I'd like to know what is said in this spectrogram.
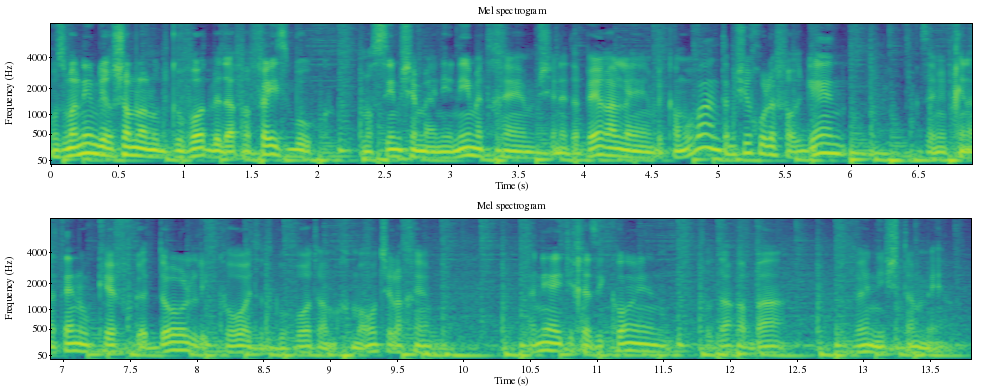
מוזמנים לרשום לנו תגובות בדף הפייסבוק, נושאים שמעניינים אתכם, שנדבר עליהם, וכמובן תמשיכו לפרגן. זה מבחינתנו כיף גדול לקרוא את התגובות והמחמאות שלכם. אני הייתי חזי כהן, תודה רבה ונשתמע.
